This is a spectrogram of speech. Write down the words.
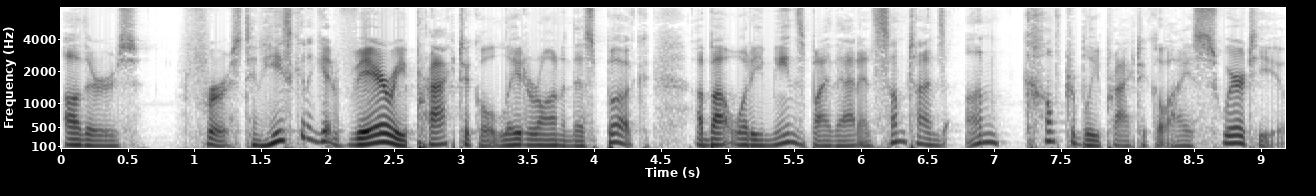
others first. And he's going to get very practical later on in this book about what he means by that, and sometimes uncomfortably practical, I swear to you.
